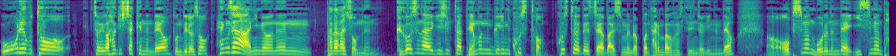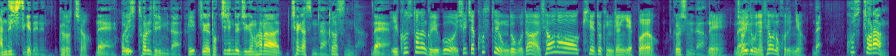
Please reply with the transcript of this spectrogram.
올해부터 저희가 하기 시작했는데요. 돈 들여서 행사 아니면은 받아갈 수 없는 그것은 알기 싫다 대문 그림 코스터. 코스터에 대해서 제가 말씀을 몇 번 다른 방송에서 드린 적이 있는데요. 어, 없으면 모르는데 있으면 반드시 쓰게 되는. 그렇죠. 네, 코스터를 드립니다. 이- 제가 덕질인도 지금 하나 채 갔습니다. 그렇습니다. 네, 이 코스터는 그리고 실제 코스터 용도보다 세워넣기에도 굉장히 예뻐요. 그렇습니다. 네. 네. 저희도 그냥 세워놓거든요. 코스터랑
